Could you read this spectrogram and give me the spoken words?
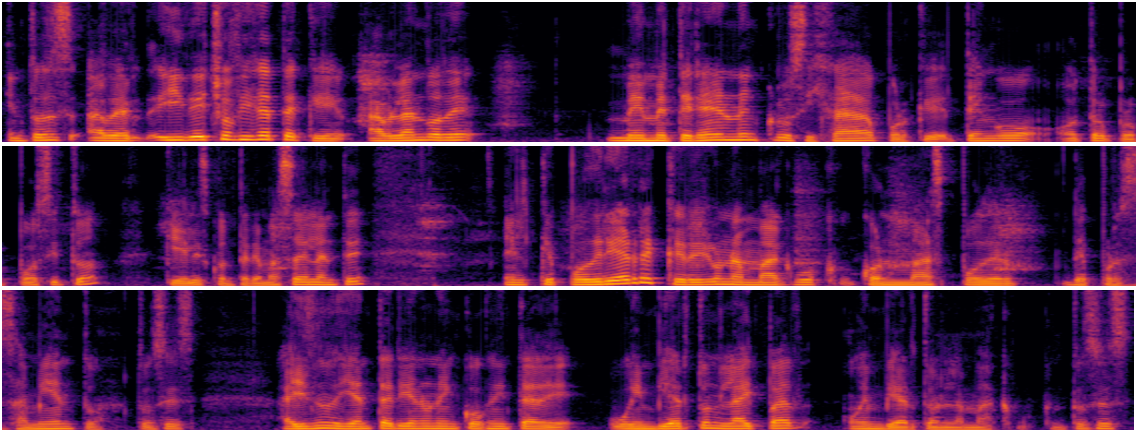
Entonces, a ver, y de hecho fíjate que hablando de, me metería en una encrucijada porque tengo otro propósito que ya les contaré más adelante, el que podría requerir una MacBook con más poder de procesamiento. Entonces, ahí es donde ya entraría en una incógnita de o invierto en el iPad o invierto en la MacBook. Entonces,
